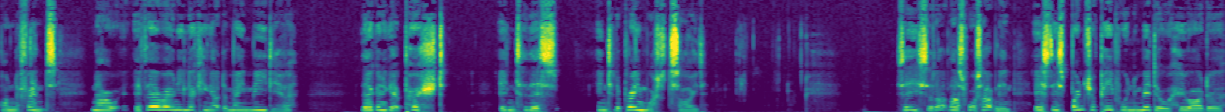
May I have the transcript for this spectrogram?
on the fence. Now, if they're only looking at the main media, they're going to get pushed into this, into the brainwashed side. See, so that, that's what's happening. It's this bunch of people in the middle who are the,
